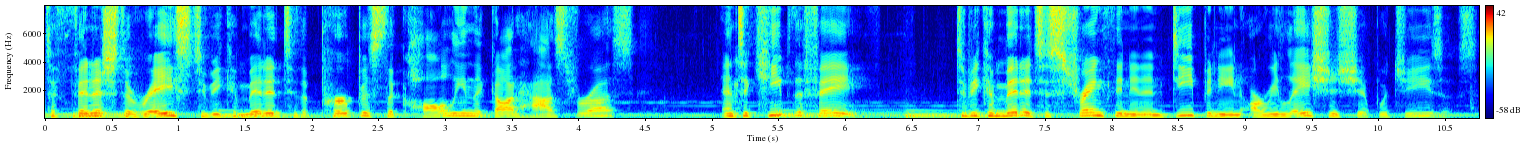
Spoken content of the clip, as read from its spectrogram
to finish the race, to be committed to the purpose, the calling that God has for us, and to keep the faith, to be committed to strengthening and deepening our relationship with Jesus.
